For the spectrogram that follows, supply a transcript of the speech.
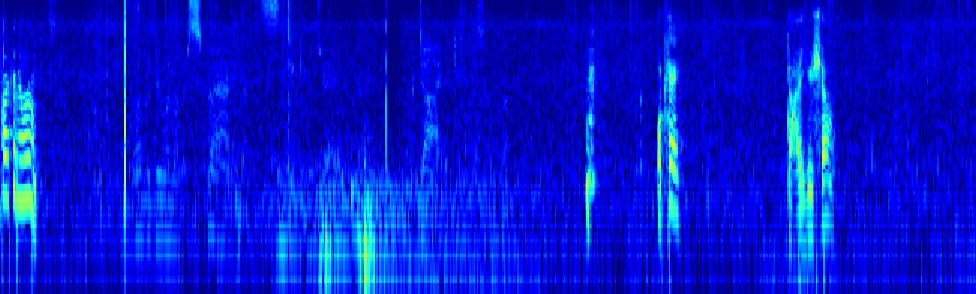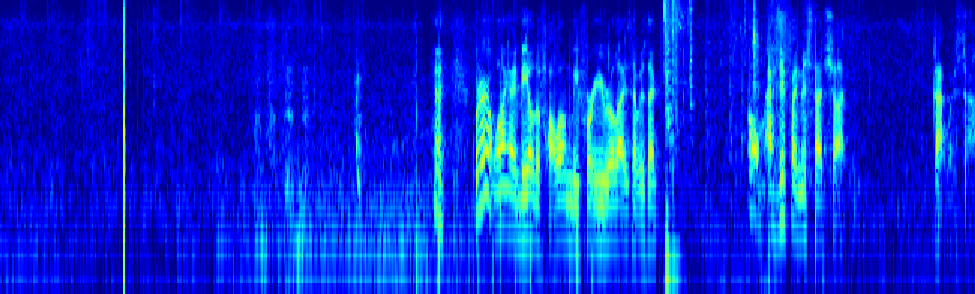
Go back in the room. I'll never do another span in that stinking jail. I'd die to give myself up. Okay. Die you shall. Wonder how long I'd be able to follow him before he realized I was there. Oh, as if I missed that shot. That was, uh,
